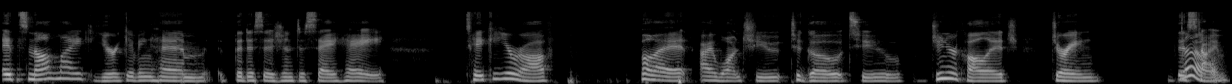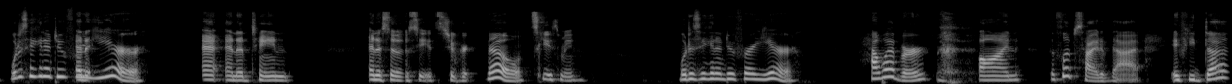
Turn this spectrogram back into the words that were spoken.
it's not like you're giving him the decision to say, "Hey, take a year off, but I want you to go to junior college during this No. time What is he gonna do for And a year? and, and obtain an associate's degree." No. Excuse me. What is he gonna do for a year? However, on the flip side of that, if he does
